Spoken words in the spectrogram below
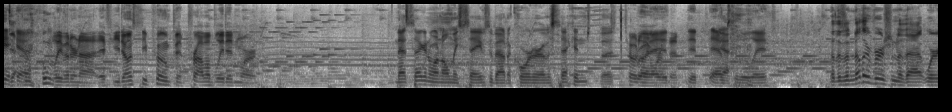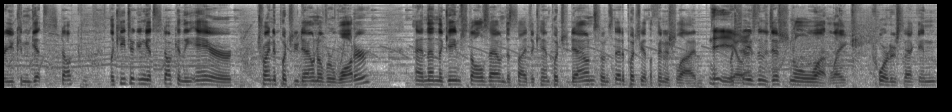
yeah. believe it or not. If you don't see poomp, it probably didn't work. That second one only saves about a quarter of a second, but Totally Right, worth it, it. it, absolutely. Now, there's another version of that where you can get stuck, Lakitu can get stuck in the air trying to put you down over water, and then the game stalls out and decides it can't put you down, so instead it puts you at the finish line, which Yeah. saves an additional, what, like quarter second?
